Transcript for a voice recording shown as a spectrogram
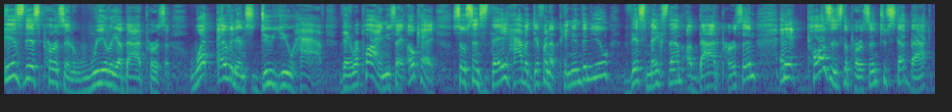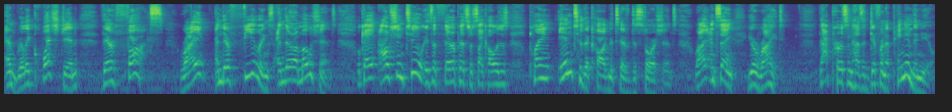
is this person really a bad person? What evidence do you have? They reply and you say, okay, so since they have a different opinion than you, this makes them a bad person, and it causes the person to step back and really question their thoughts right? And their feelings and their emotions, okay? Option two is a therapist or psychologist playing into the cognitive distortions, right? And saying, you're right, that person has a different opinion than you.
